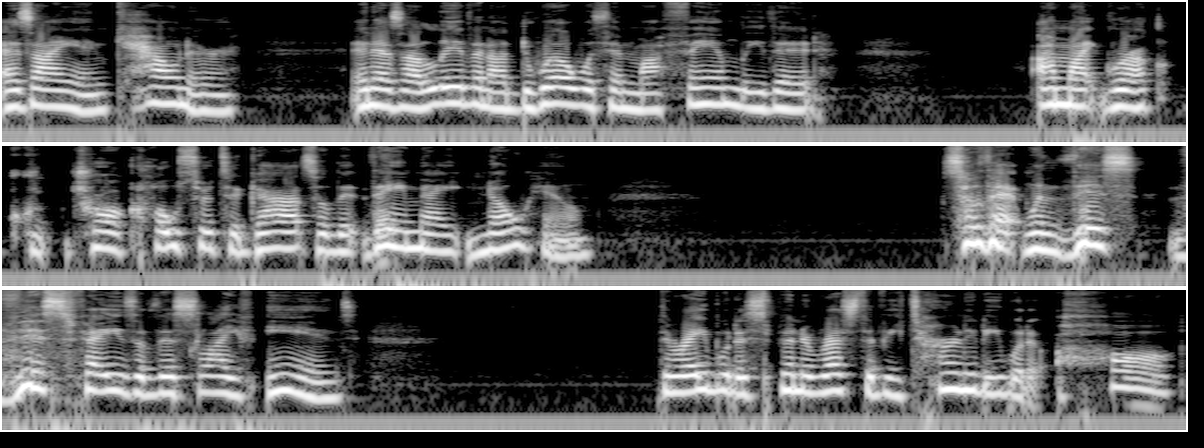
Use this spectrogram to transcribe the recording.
as I encounter and as I live and I dwell within my family that I might draw, closer to God so that they might know him so that when this this phase of this life ends they're able to spend the rest of eternity with all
